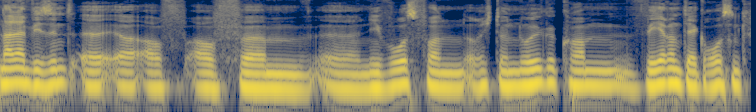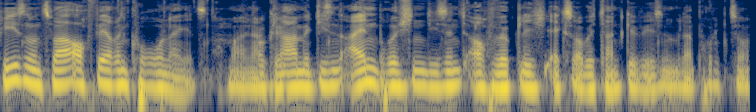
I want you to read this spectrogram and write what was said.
Nein, nein, wir sind äh, auf, auf ähm, äh, Niveaus von Richtung Null gekommen während der großen Krisen und zwar auch während Corona jetzt nochmal. Na okay. klar, mit diesen Einbrüchen, die sind auch wirklich exorbitant gewesen mit der Produktion.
